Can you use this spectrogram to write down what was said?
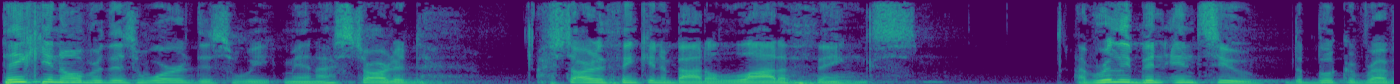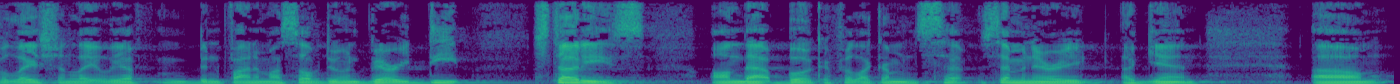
Thinking over this word this week, man, I started I started thinking about a lot of things. I've really been into the book of Revelation lately. I've been finding myself doing very deep studies on that book. I feel like I'm in se- seminary again. Um,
